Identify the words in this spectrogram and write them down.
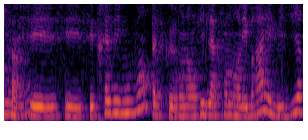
Enfin c'est très émouvant parce qu'on a envie de la prendre dans les bras et lui dire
